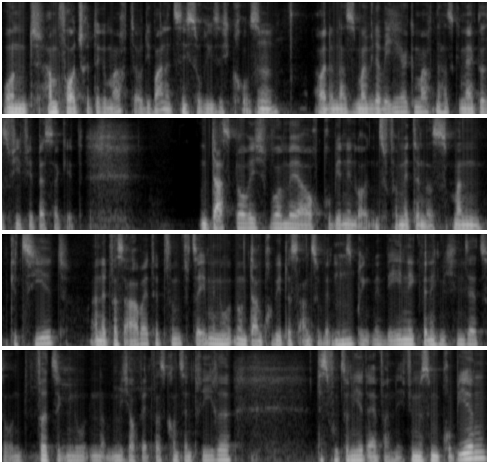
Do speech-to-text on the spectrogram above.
und haben Fortschritte gemacht, aber die waren jetzt nicht so riesig groß. Mhm. Aber dann hast du es mal wieder weniger gemacht und hast gemerkt, dass es viel, viel besser geht. Und das, glaube ich, wollen wir ja auch probieren, den Leuten zu vermitteln, dass man gezielt an etwas arbeitet, 15 Minuten und dann probiert das anzuwenden. Es mhm. bringt mir wenig, wenn ich mich hinsetze und 40 Minuten mich auf etwas konzentriere das funktioniert einfach nicht. Wir müssen probieren,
